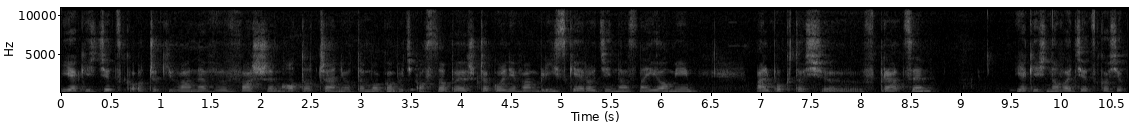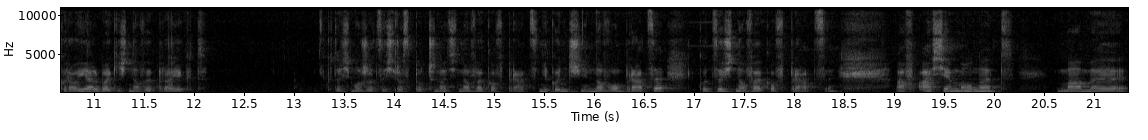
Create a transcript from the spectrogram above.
jakieś dziecko oczekiwane w Waszym otoczeniu. To mogą być osoby szczególnie Wam bliskie, rodzina, znajomi, albo ktoś e, w pracy. Jakieś nowe dziecko się kroi, albo jakiś nowy projekt. Ktoś może coś rozpoczynać nowego w pracy. Niekoniecznie nową pracę, tylko coś nowego w pracy. A w Asie Monet mamy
